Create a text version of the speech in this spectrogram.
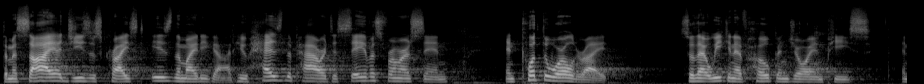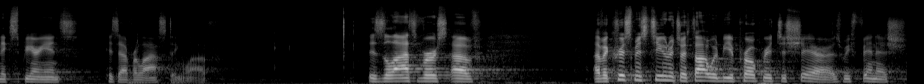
The Messiah, Jesus Christ, is the mighty God who has the power to save us from our sin and put the world right so that we can have hope and joy and peace and experience his everlasting love. This is the last verse of, of a Christmas tune, which I thought would be appropriate to share as we finish.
